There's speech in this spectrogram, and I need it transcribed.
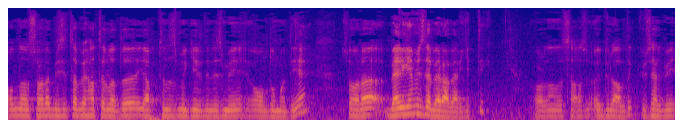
ondan sonra bizi tabii hatırladı. Yaptınız mı, girdiniz mi, oldu mu diye. Sonra belgemizle beraber gittik. Oradan da sağ olsun ödül aldık. Güzel bir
